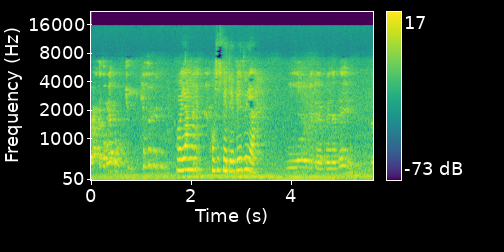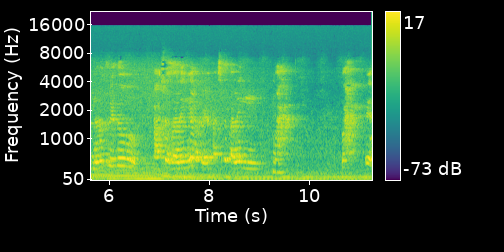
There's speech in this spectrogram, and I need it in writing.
Praktikumnya tujuh. Oh yang khusus BDP itu ya? Iya jadi jadi menurutku itu fase palingnya apa ya fase paling wah wah ya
